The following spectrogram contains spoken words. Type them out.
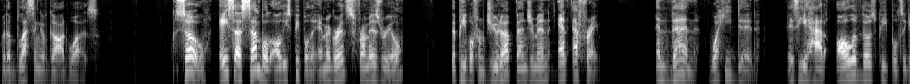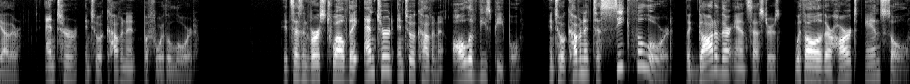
where the blessing of God was. So Asa assembled all these people, the immigrants from Israel, the people from Judah, Benjamin, and Ephraim. And then what he did is he had all of those people together enter into a covenant before the Lord. It says in verse 12, they entered into a covenant, all of these people, into a covenant to seek the Lord, the God of their ancestors, with all of their heart and soul.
